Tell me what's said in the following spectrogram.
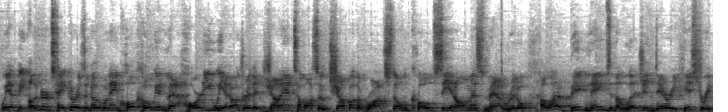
we have The Undertaker as a notable name, Hulk Hogan, Matt Hardy, we had Andre the Giant, Tommaso Ciampa, The Rock, Stone Cold, Cien Almas, Matt Riddle. A lot of big names in the legendary history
